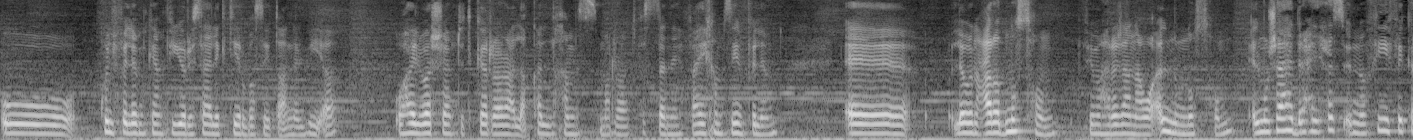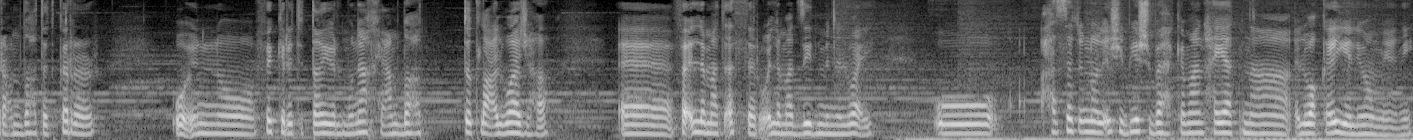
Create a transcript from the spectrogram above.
وكل فيلم كان فيه رسالة كتير بسيطة عن البيئة وهاي الورشة بتتكرر على الأقل خمس مرات في السنة فهي خمسين فيلم آه، لو انعرض نصهم في مهرجان أو أقل من نصهم المشاهد رح يحس إنه في فكرة عم ضها تتكرر وإنه فكرة التغير المناخي عم ضها تطلع الواجهة آه، فإلا ما تأثر وإلا ما تزيد من الوعي. وحسيت إنه الإشي بيشبه كمان حياتنا الواقعية اليوم يعني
